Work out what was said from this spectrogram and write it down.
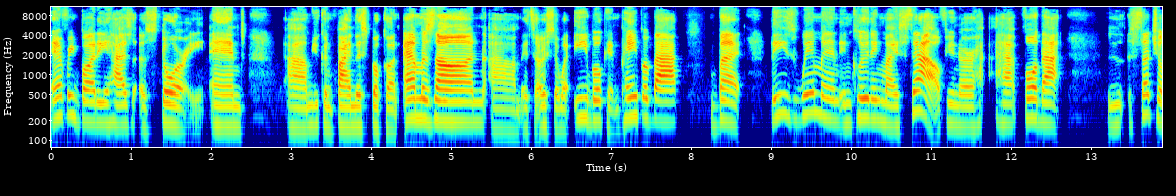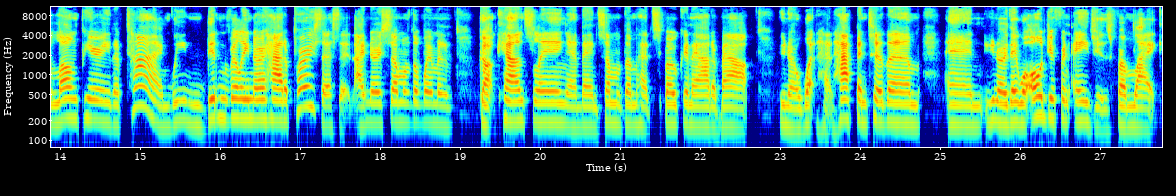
everybody has a story. And um, you can find this book on Amazon. Um, it's also an ebook and paperback. But these women, including myself, you know, for that such a long period of time, we didn't really know how to process it. I know some of the women got counseling and then some of them had spoken out about, you know, what had happened to them. And, you know, they were all different ages from like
